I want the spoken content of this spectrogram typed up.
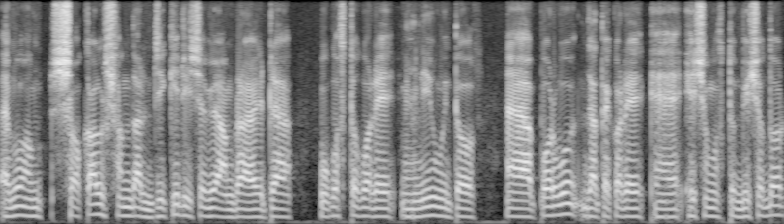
এবং সকাল সন্ধ্যার জিকির হিসেবে আমরা এটা মুখস্থ করে নিয়মিত পড়ব যাতে করে এই সমস্ত বিষধর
